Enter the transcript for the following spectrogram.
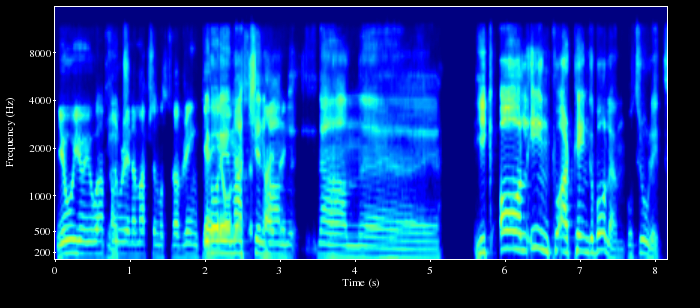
Jo, jo, jo, han förlorade den matchen mot Wawrinka. Det var ju matchen han, när han eh, Gick all in på Arpengo-bollen. Otroligt.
